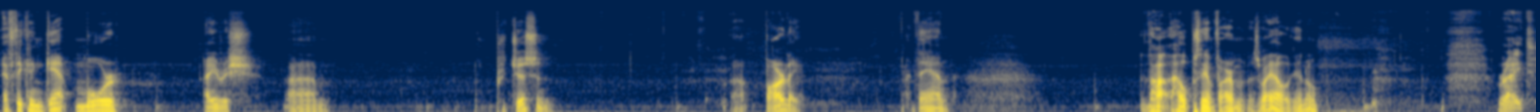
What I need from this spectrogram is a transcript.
if they can get more Irish um, producing uh, barley, then that helps the environment as well, you know. Right.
